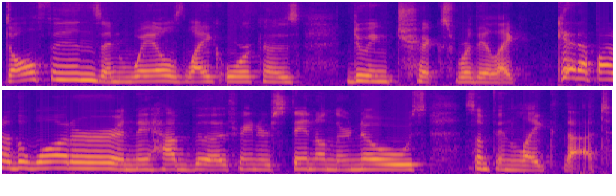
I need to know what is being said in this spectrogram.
dolphins and whales like orcas doing tricks where they like get up out of the water and they have the trainers stand on their nose, something like that.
